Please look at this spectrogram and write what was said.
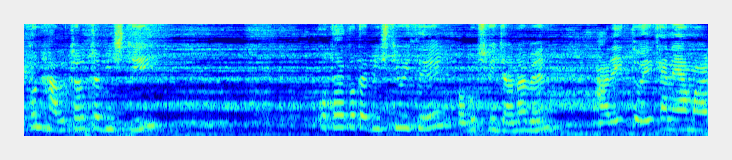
এখন হালকা হালকা বৃষ্টি। কোথায় কোথায় বৃষ্টি হয়েছে অবশ্যই জানাবেন। আর এই তো এখানে আমার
